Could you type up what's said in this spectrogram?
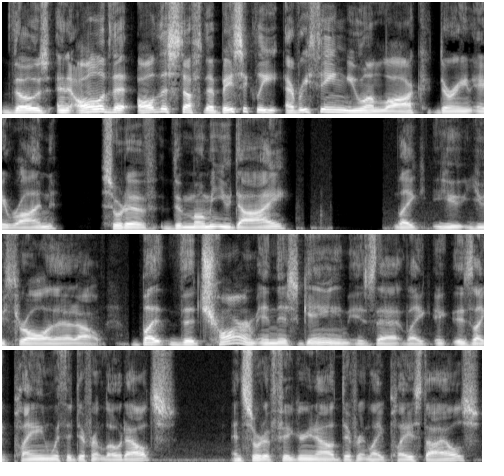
those and all of that all this stuff that basically everything you unlock during a run sort of the moment you die like you you throw all of that out. But the charm in this game is that like it is like playing with the different loadouts and sort of figuring out different like play styles.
